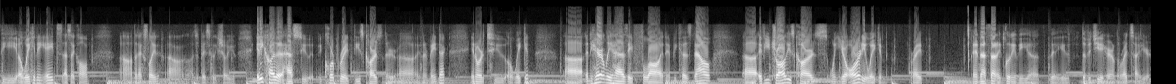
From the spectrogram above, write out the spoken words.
the awakening aids, as I call them, uh, on the next slide. Uh, I'll just basically show you any card that has to incorporate these cards in their uh, in their main deck in order to awaken uh, inherently has a flaw in it because now uh, if you draw these cards when you're already awakened, right? And that's not including the uh, the the Vegeta here on the right side here.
